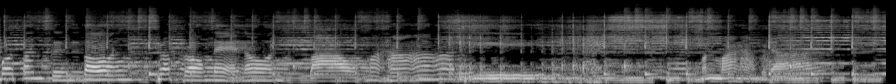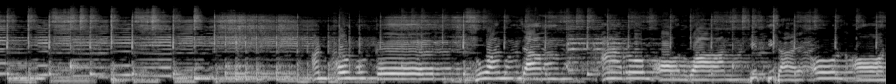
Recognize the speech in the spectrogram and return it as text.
บ่ตั้นเกินตอนรับรองแน่นอนเปล่ามหาทีมันมาหาบด อันคนเกิดทวนจันทร์อารมณ์อ่อนหวานจิตใจโอนอ่อน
